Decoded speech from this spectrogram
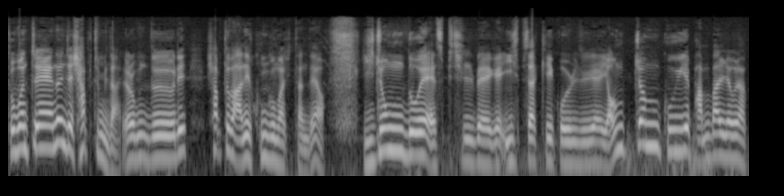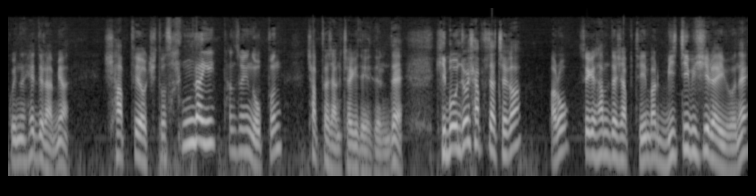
두 번째는 이제 샤프트입니다. 여러분들이 샤프트 많이 궁금하실 텐데요. 이 정도의 SP700의 24K 골드의 0.92의 반발력을 갖고 있는 헤드라면 샤프트 역시도 상당히 탄성이 높은 샤프트가 장착이 되어야 되는데 기본적으로 샤프트 자체가 바로 세계 3대 샤프트인 바로 미쯔비시 레이븐의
